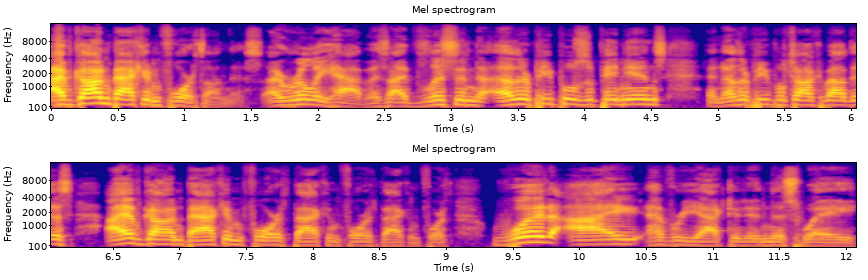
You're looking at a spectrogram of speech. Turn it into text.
I've gone back and forth on this. I really have. As I've listened to other people's opinions and other people talk about this, I have gone back and forth, back and forth, back and forth. Would I have reacted in this way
